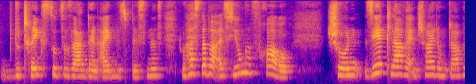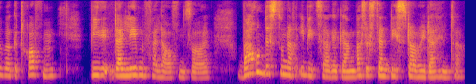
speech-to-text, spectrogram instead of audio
du trägst sozusagen dein eigenes Business. Du hast aber als junge Frau schon sehr klare Entscheidungen darüber getroffen, wie dein Leben verlaufen soll. Warum bist du nach Ibiza gegangen? Was ist denn die Story dahinter?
